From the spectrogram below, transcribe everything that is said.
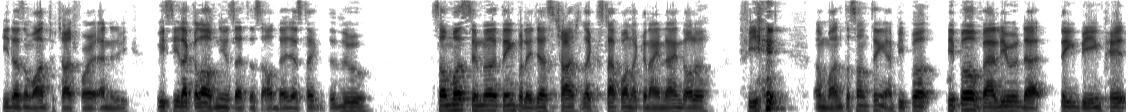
he doesn't want to charge for it, and we, we see like a lot of newsletters out there just like to do somewhat similar thing, but they just charge like slap on like a ninety nine dollar fee a month or something, and people people value that thing being paid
